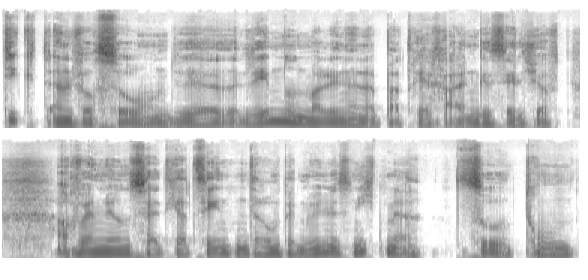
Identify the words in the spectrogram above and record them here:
tickt einfach so und wir leben nun mal in einer patriarchalen Gesellschaft, auch wenn wir uns seit Jahrzehnten darum bemühen, es nicht mehr zu tun.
